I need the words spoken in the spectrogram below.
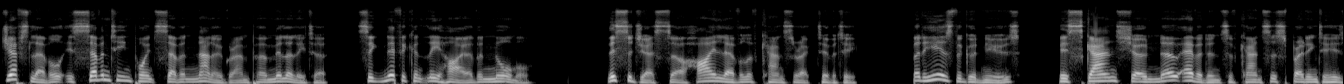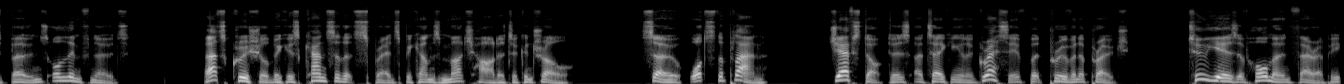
Jeff's level is 17.7 nanogram per milliliter, significantly higher than normal. This suggests a high level of cancer activity. But here's the good news. His scans show no evidence of cancer spreading to his bones or lymph nodes. That's crucial because cancer that spreads becomes much harder to control. So, what's the plan? Jeff's doctors are taking an aggressive but proven approach. Two years of hormone therapy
